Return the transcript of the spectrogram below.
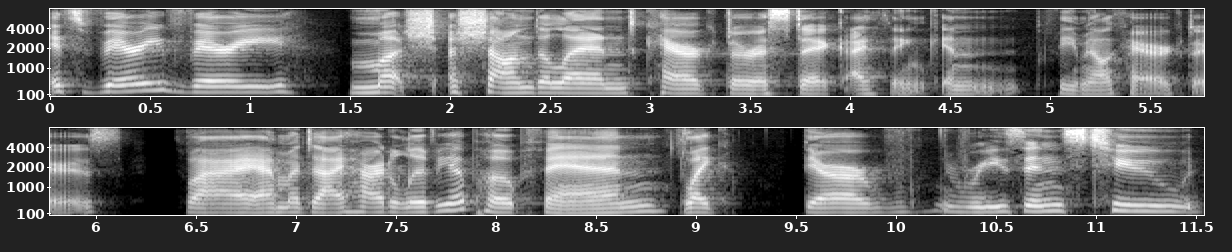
It's very, very much a Shondaland characteristic, I think, in female characters. That's why I'm a diehard Olivia Pope fan. Like, there are reasons to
